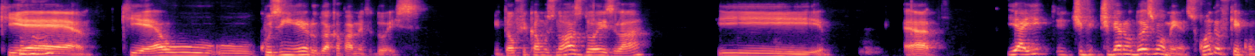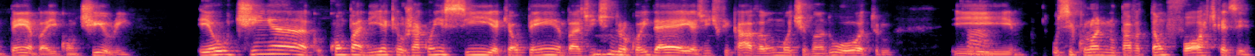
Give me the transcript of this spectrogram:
que uhum. é, que é o, o, cozinheiro do acampamento 2. Então ficamos nós dois lá, e, é, e aí tiveram dois momentos. Quando eu fiquei com o Pemba e com o eu tinha companhia que eu já conhecia, que é o Pemba, a gente uhum. trocou ideia, a gente ficava um motivando o outro. E ah. o ciclone não estava tão forte, quer dizer,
